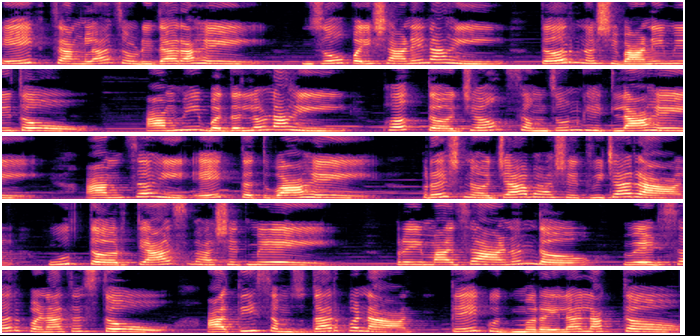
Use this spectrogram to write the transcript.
एक चांगला जोडीदार आहे. जो पैशाने नाही तर नशिबाने मिळतो. आम्ही बदललो नाही फक्त जग समजून घेतलं आहे. आमचंही एक तत्व आहे. प्रश्न ज्या भाषेत विचाराल उत्तर त्याच भाषेत मिळेल. प्रेमाचा आनंद वेडसरपणात असतो. अति समजूदारपणात ते गुदमरायला लागतं.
